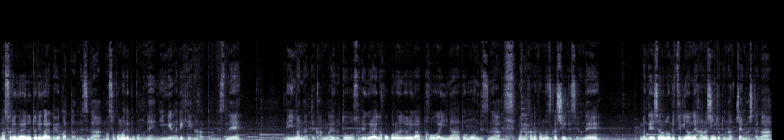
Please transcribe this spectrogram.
まあ、それぐらいのゆとりがあればよかったんですが、まあ、そこまで僕もね人間ができていなかったんですね。で今になって考えるとそれぐらいの心のゆとりがあった方がいいなと思うんですが、まあ、なかなか難しいですよね。まあ、電車の乗り継ぎの、ね、話にちょっとなっちゃいましたが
